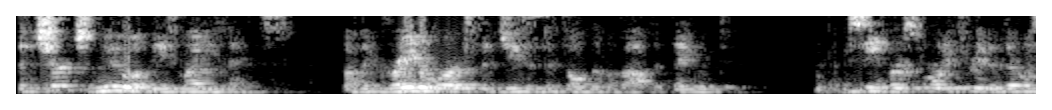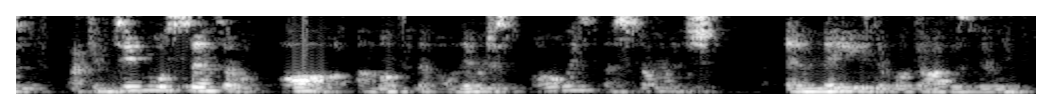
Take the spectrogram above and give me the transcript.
The church knew of these mighty things, of the greater works that Jesus had told them about that they would do. We see in verse 43 that there was a continual sense of awe amongst them all. They were just always astonished and amazed at what God was doing.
